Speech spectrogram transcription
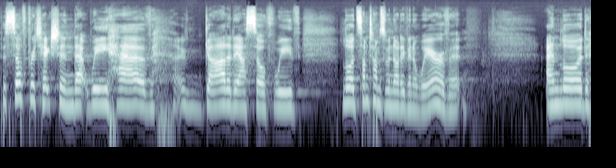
the self protection that we have guarded ourselves with, Lord, sometimes we're not even aware of it. And Lord,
